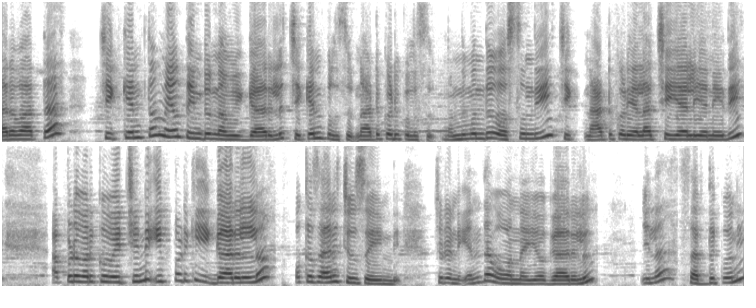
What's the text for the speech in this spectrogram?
తర్వాత చికెన్తో మేము తింటున్నాం ఈ గారెలు. చికెన్ పులుసు నాటుకోడి పులుసు. ముందు ముందు వస్తుంది చిక్ నాటుకోడి ఎలా చేయాలి అనేది అప్పటి వరకు వచ్చింది ఇప్పటికి ఈ గారెల్లో ఒకసారి చూసేయండి. చూడండి ఎంత బాగున్నాయో గారెలు. ఇలా సర్దుకొని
